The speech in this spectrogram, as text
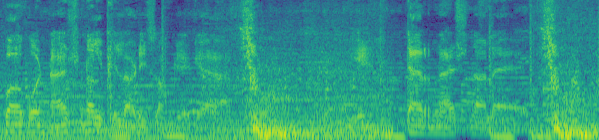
पुष्पा को नेशनल खिलाड़ी समझे क्या इंटरनेशनल है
